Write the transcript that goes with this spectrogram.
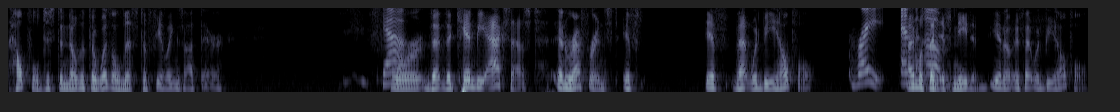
helpful just to know that there was a list of feelings out there Yeah. for that that can be accessed and referenced if if that would be helpful Right. And i almost um, said if needed you know if that would be helpful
